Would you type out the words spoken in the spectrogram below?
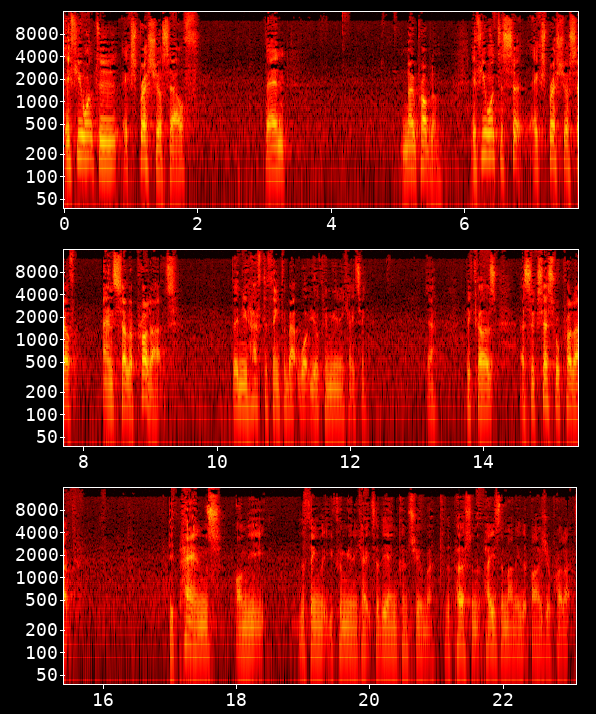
If you want to express yourself, then no problem. If you want to express yourself and sell a product, then you have to think about what you're communicating. Because a successful product depends on the, the thing that you communicate to the end consumer, to the person that pays the money that buys your product.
